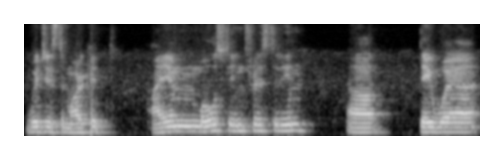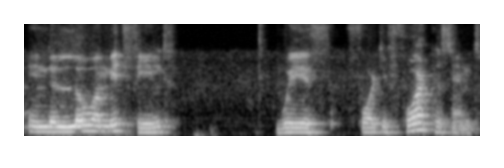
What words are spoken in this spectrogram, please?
which is the market I am most interested in, uh, they were in the lower midfield with 44%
